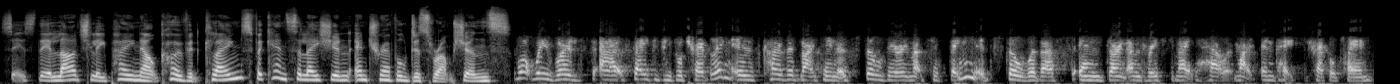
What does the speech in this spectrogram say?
says they're largely paying out COVID claims for cancellation and travel disruptions. What we would uh, say to people travelling is COVID 19 is still very much a thing. It's still with us, and don't underestimate how it might impact the travel plan.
